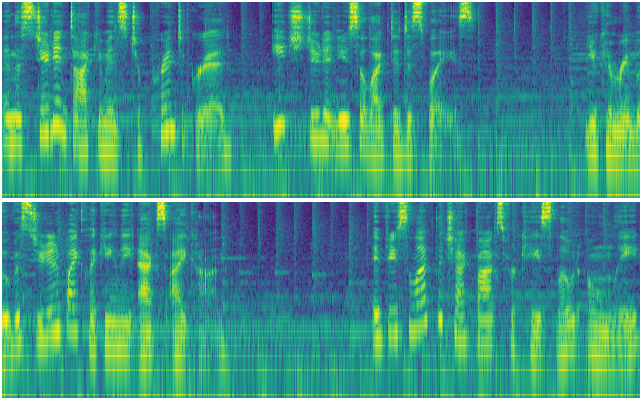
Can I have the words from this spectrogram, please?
In the Student Documents to Print grid, each student you selected displays. You can remove a student by clicking the X icon. If you select the checkbox for caseload only,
